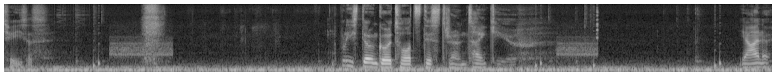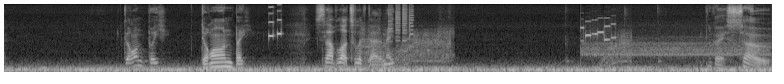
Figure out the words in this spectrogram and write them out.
Jesus. Please don't go towards this drone, thank you. Yeah, I know. Don't be. Don't be. Still have a lot to live there, mate. Okay, so.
